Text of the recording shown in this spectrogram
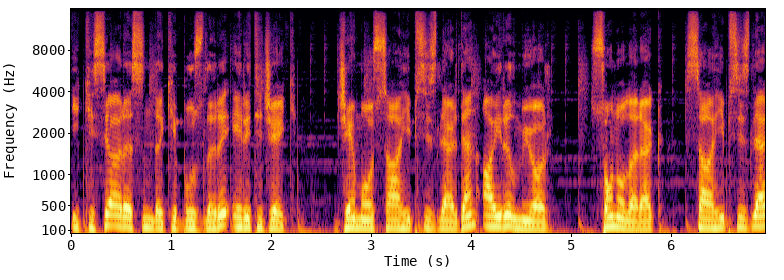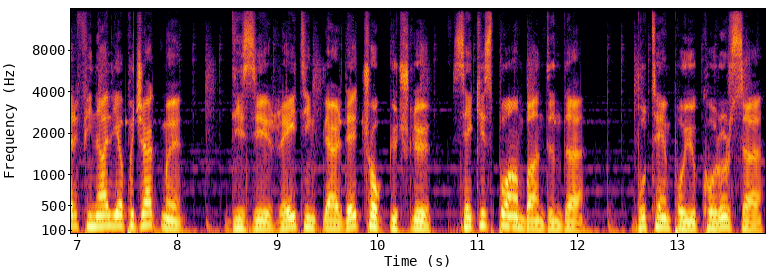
ikisi arasındaki buzları eritecek. Cemo sahipsizlerden ayrılmıyor. Son olarak sahipsizler final yapacak mı? Dizi reytinglerde çok güçlü. 8 puan bandında. Bu tempoyu korursa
